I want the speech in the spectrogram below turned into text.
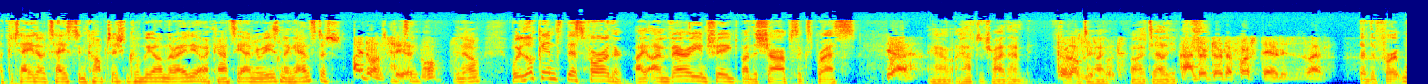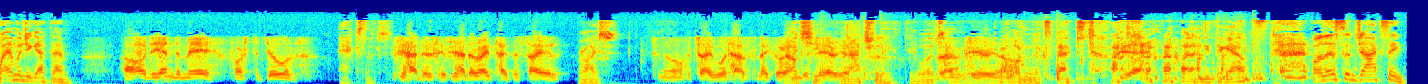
a potato tasting competition could be on the radio? I can't see any reason against it. I don't see Actually, it, no. You know, we look into this further. I, I'm very intrigued by the Sharpe's Express. Yeah. Um, I have to try them. They're lovely I, food. I tell you. And they're, they're the first areas as well. They're the fir- when would you get them? Oh, the end of May, first of June. Excellent. If you had the, if you had the right type of style. Right. you know, which I would have, like around Which this you- area. Naturally, you would. Around here, you I know. wouldn't expect Yeah. anything else. Well, listen, Jacksie,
